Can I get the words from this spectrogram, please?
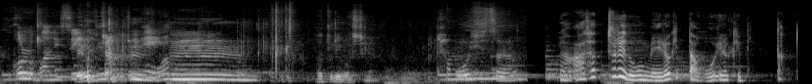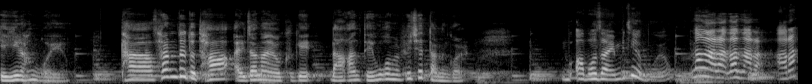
그걸로 많이 쓰이는 매운장? 같아. 음. 사투리 멋있잖아. 다 멋있어요. 그냥 아 사투리 너무 매력 있다고 이렇게 딱 얘기를 한 거예요. 다 사람들도 다 알잖아요. 그게 나한테 호감을 표시했다는 걸. 아 맞아 MBTI가 뭐예요? 난 알아, 난 알아. 알아?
